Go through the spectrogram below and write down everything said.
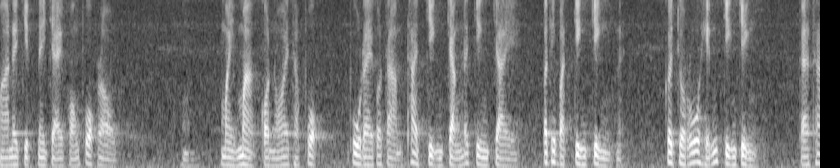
มาในจิตในใจของพวกเรา ไม่มากก็น้อยถ้าพวกผู้ใดก็ตาม ถ้าจริงจังและจริงใจ ปฏิบัติจริงๆนะก็จะรู้เห็นจริง ๆ แต่ถ้า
